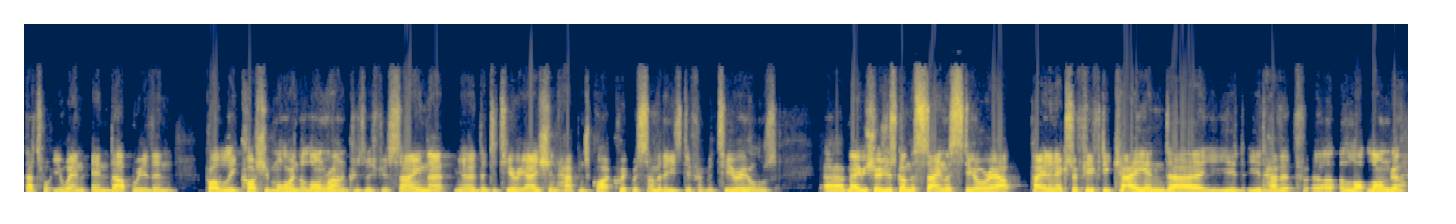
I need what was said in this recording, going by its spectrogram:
that's what you end up with and probably cost you more in the long run. Because if you're saying that you know the deterioration happens quite quick with some of these different materials uh, maybe you should have just gone the stainless steel route paid an extra 50k and uh, you'd, you'd have it for a, a lot longer.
